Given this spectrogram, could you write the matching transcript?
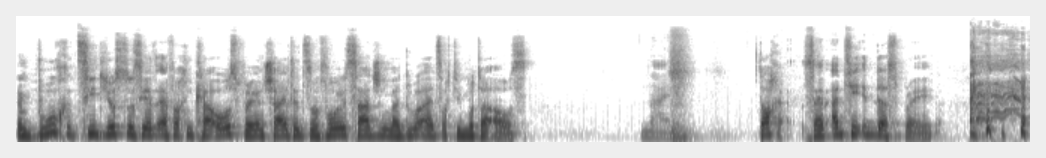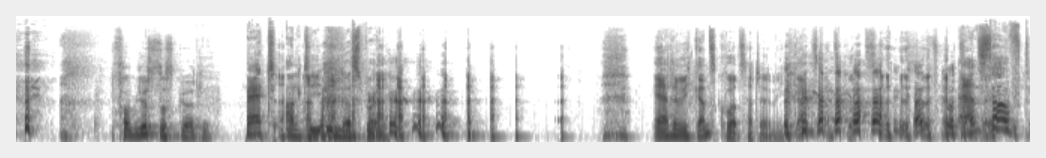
Im Buch zieht Justus jetzt einfach ein K.O.-Spray und schaltet sowohl Sergeant Madhu als auch die Mutter aus. Nein. Doch, sein Anti-Inder-Spray. Vom Justus-Gürtel. Bad Anti-Inder-Spray. Er hatte mich ganz kurz, hatte er mich. Ganz, ganz kurz. Ganz kurz. Ernsthaft?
